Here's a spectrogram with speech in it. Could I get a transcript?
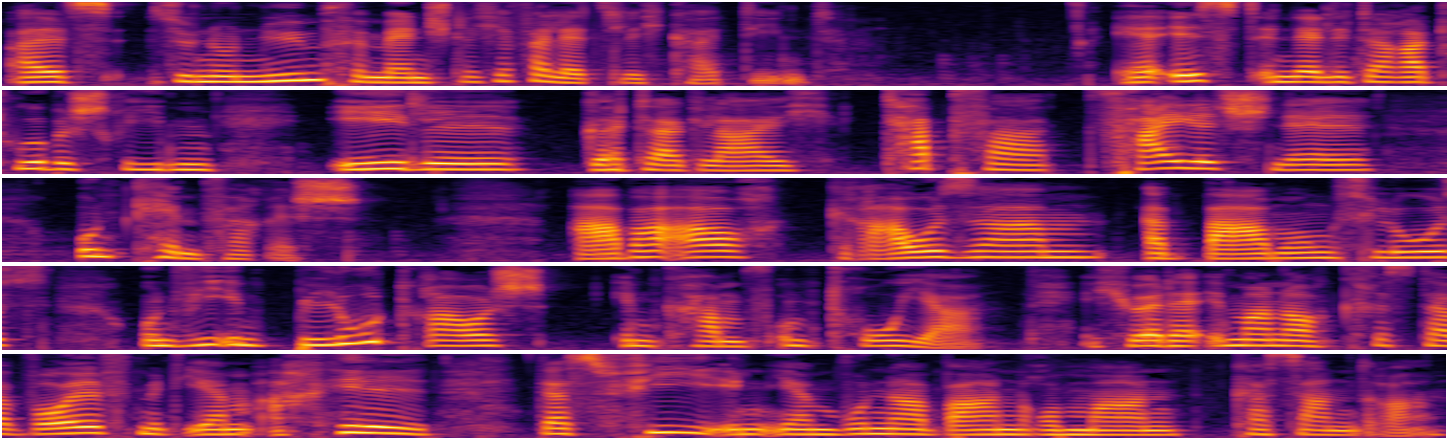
als Synonym für menschliche Verletzlichkeit dient. Er ist in der Literatur beschrieben edel, göttergleich, tapfer, pfeilschnell und kämpferisch aber auch grausam, erbarmungslos und wie im Blutrausch im Kampf um Troja. Ich höre da immer noch Christa Wolf mit ihrem Achill, das Vieh in ihrem wunderbaren Roman Cassandra.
